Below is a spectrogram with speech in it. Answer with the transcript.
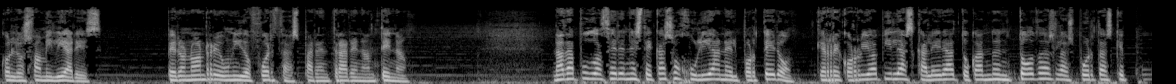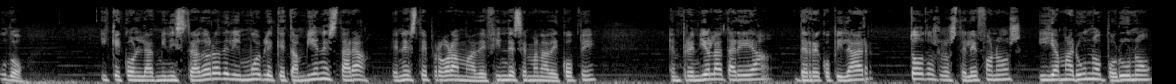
con los familiares, pero no han reunido fuerzas para entrar en antena. Nada pudo hacer en este caso Julián, el portero, que recorrió a pie la escalera tocando en todas las puertas que pudo y que con la administradora del inmueble, que también estará en este programa de fin de semana de COPE, emprendió la tarea de recopilar todos los teléfonos y llamar uno por uno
